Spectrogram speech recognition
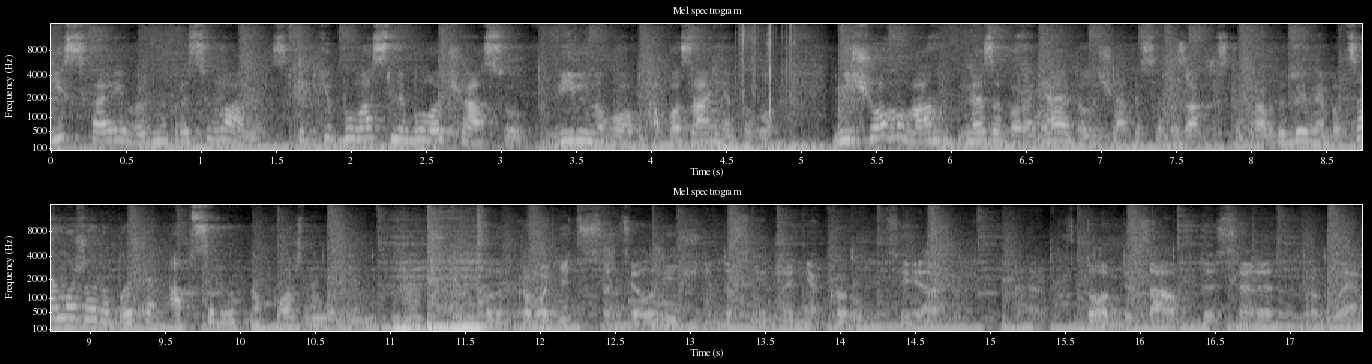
Якій сфері ви б не працювали? Скільки б у вас не було часу вільного або зайнятого? Нічого вам не забороняє долучатися до захисту прав людини, бо це може робити абсолютно кожна людина. Коли проводять соціологічні дослідження, корупція е, в топі завжди серед проблем,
